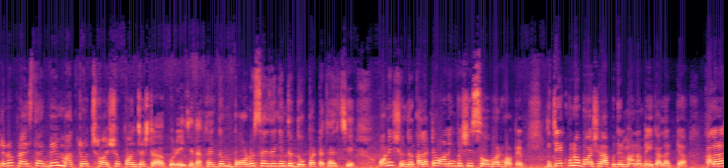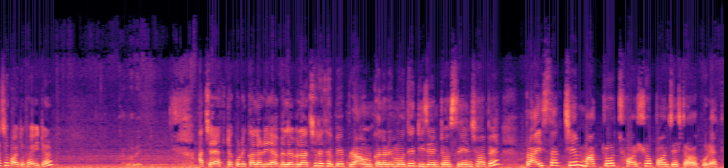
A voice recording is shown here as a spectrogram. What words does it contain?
এটারও প্রাইস থাকবে মাত্র ছয়শো পঞ্চাশ টাকা করে। এই যে দেখো একদম বড় সাইজে কিন্তু দোপাট্টা থাকছে। অনেক সুন্দর কালারটা অনেক বেশি সোভার হবে। যে কোনো বয়সের আপুদের মানাবে এই কালারটা কালার আছে কয়টা ভাই এটার? কালার আচ্ছা একটা করে কালারই অ্যাভেলেবেল আছে, এটা থাকবে ব্রাউন কালারের মধ্যে ডিজাইনটাও চেঞ্জ হবে। প্রাইস থাকছে মাত্র ছয়শো পঞ্চাশ টাকা করে। এত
